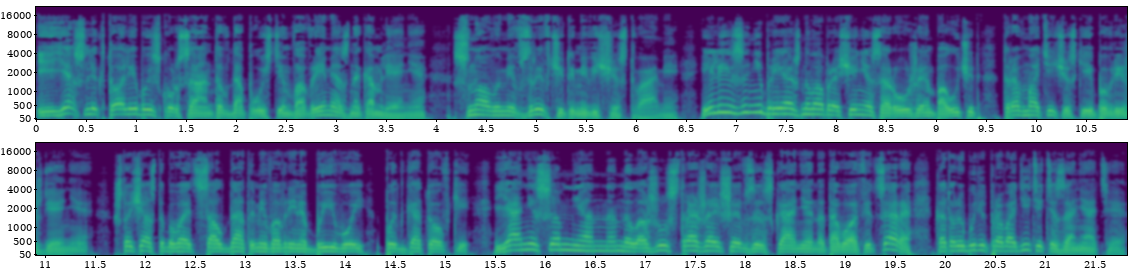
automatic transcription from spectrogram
И если кто-либо из курсантов, допустим, во время ознакомления с новыми взрывчатыми веществами или из-за небрежного обращения с оружием получит травматические повреждения, что часто бывает с солдатами во время боевой подготовки, я, несомненно, наложу строжайшее взыскание на того офицера, который будет проводить эти занятия.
